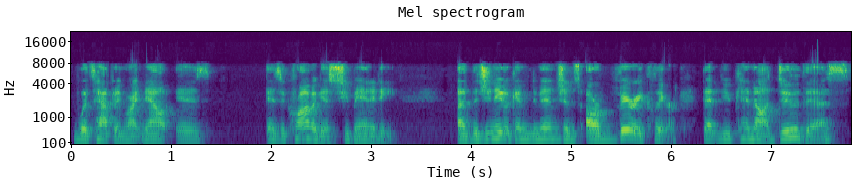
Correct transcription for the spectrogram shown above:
what's happening right now is is a crime against humanity. Uh, the Geneva Conventions are very clear that you cannot do this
